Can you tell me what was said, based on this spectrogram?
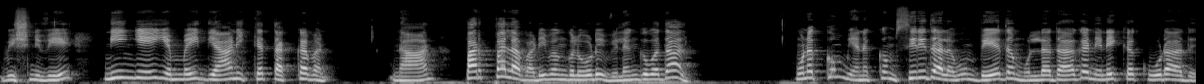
விஷ்ணுவே நீங்கே எம்மை தியானிக்க தக்கவன் நான் பற்பல வடிவங்களோடு விளங்குவதால் உனக்கும் எனக்கும் சிறிதளவும் பேதம் உள்ளதாக நினைக்கக்கூடாது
